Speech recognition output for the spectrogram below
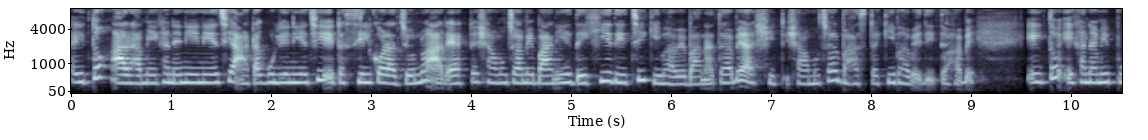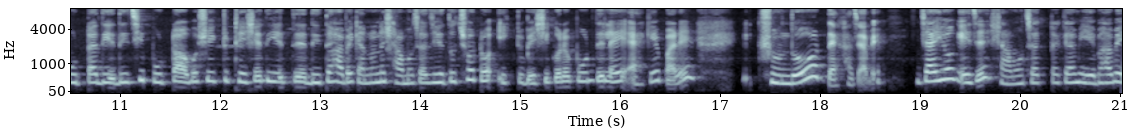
এই তো, আর আমি এখানে নিয়ে নিয়েছি, আটা গুলিয়ে নিয়েছি, এটা সিল করার জন্য। আর একটা সামুচা আমি বানিয়ে দেখিয়ে দিচ্ছি কীভাবে বানাতে হবে আর সামুচার ভাঁজটা কীভাবে দিতে হবে। এই তো এখানে আমি পুরটা দিয়ে দিচ্ছি। পুরটা অবশ্যই একটু ঠেসে দিয়ে দিতে হবে কেননা সামোচা যেহেতু ছোট, একটু বেশি করে পুর দিলেই একেবারে সুন্দর দেখা যাবে। যাই হোক, এই যে শামুচাকটাকে আমি এভাবে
